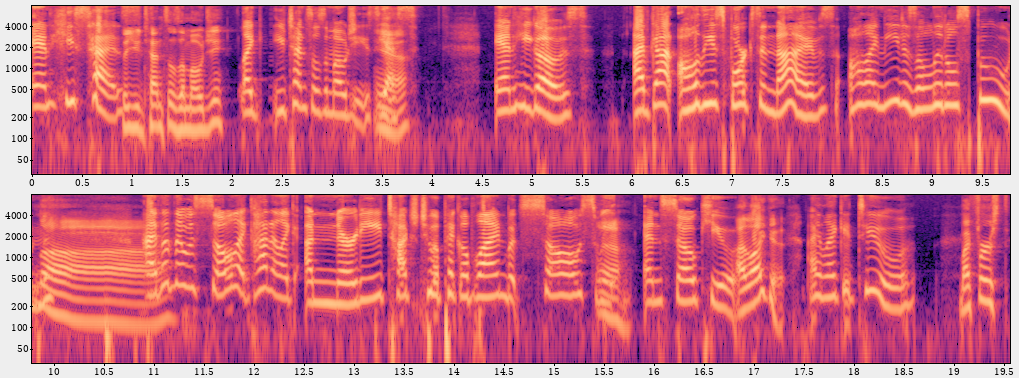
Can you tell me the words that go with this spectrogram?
And he says The utensils emoji. like utensils emojis, Yeah. yes. And he goes, I've got all these forks and knives. All I need is a little spoon. Aw. I thought that was so like kind of like a nerdy touch to a pickup line, but so sweet Yeah. and so cute. I like it. I like it too. My first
